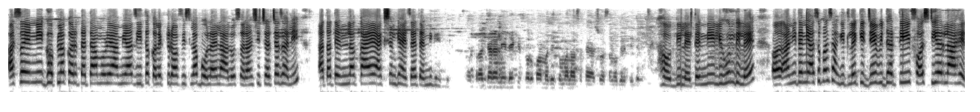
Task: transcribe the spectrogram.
असं यांनी घपला करतात त्यामुळे आम्ही आज इथं कलेक्टर ऑफिसला बोलायला आलो. सरांशी चर्चा झाली. आता त्यांना काय ऍक्शन घ्यायचं आहे त्यांनी घेतली. प्राचार्यांनी लेखी स्वरूपामध्ये तुम्हाला असं काही आश्वासन वगैरे दिले हो दिले त्यांनी लिहून दिले आणि त्यांनी असं पण सांगितलं की जे विद्यार्थी फर्स्ट इयरला आहेत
